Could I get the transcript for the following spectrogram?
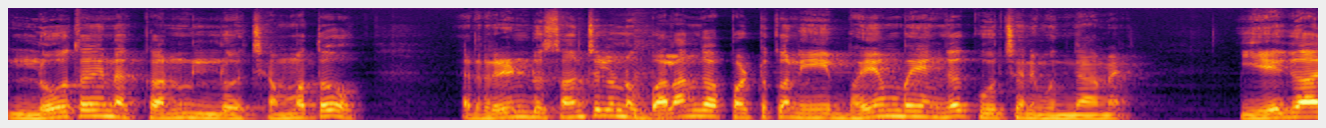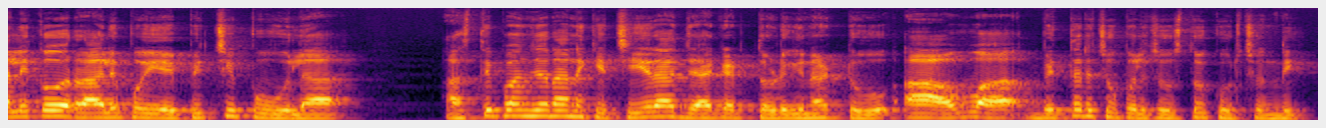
లోతైన కన్నుల్లో చెమ్మతో రెండు సంచులను బలంగా పట్టుకొని భయం భయంగా కూర్చొని ఉందామె. ఏ గాలికో రాలిపోయే పిచ్చి పువ్వుల అస్థిపంజరానికి చీర జాకెట్ తొడిగినట్టు ఆ అవ్వ బిత్తరి చూపులు చూస్తూ కూర్చుంది.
